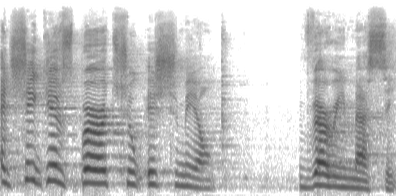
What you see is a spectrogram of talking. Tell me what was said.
And she gives birth to Ishmael. Very messy.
